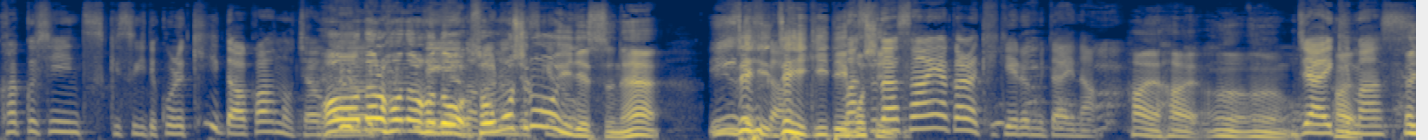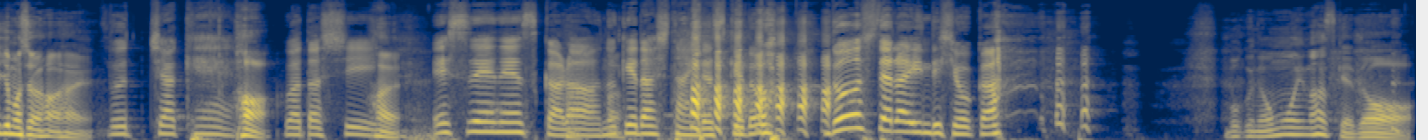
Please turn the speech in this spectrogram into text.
確信つきすぎてこれ聞いたらあかんのちゃうああ、なるほど、なるほど。そう、面い白いですすね。いいぜひ、ですか？ぜひ聞いてほしい。増田さんやから聞けるみたいなはいはい。うんうん。じゃあ行きますはい、行きましょう。はいはい。ぶっちゃけは私、はい。SNS から抜け出したいんですけど どうしたらいいんでしょうか？僕ね思いますけど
